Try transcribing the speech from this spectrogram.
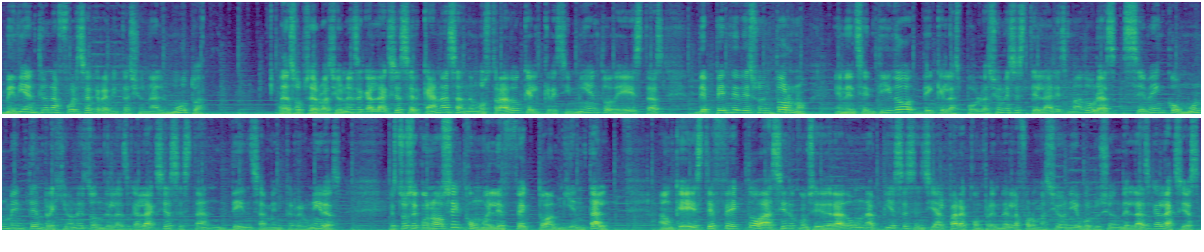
mediante una fuerza gravitacional mutua. Las observaciones de galaxias cercanas han demostrado que el crecimiento de estas depende de su entorno, en el sentido de que las poblaciones estelares maduras se ven comúnmente en regiones donde las galaxias están densamente reunidas. Esto se conoce como el efecto ambiental aunque este efecto ha sido considerado una pieza esencial para comprender la formación y evolución de las galaxias,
